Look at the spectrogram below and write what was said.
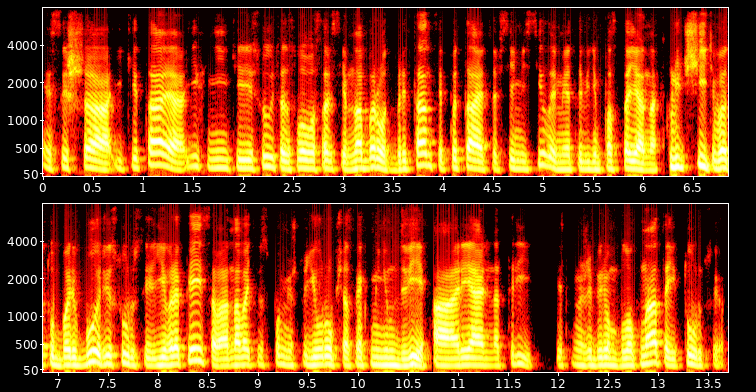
США и Китая их не интересует это слово совсем. Наоборот, британцы пытаются всеми силами, это видим постоянно, включить в эту борьбу ресурсы европейцев. А давайте вспомним, что Европа сейчас как минимум две, а реально три, если мы же берем блок НАТО и Турцию.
